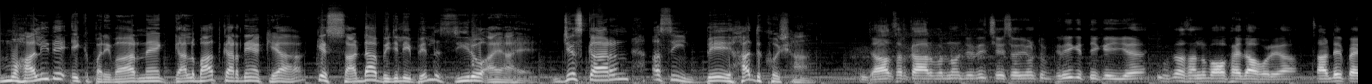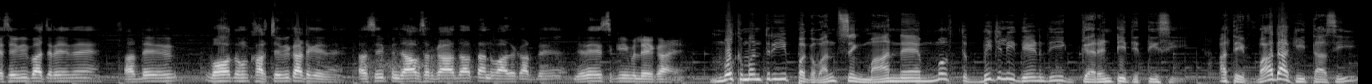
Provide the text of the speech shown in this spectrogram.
ਮੁਹਾਲੀ ਦੇ ਇੱਕ ਪਰਿਵਾਰ ਨੇ ਗੱਲਬਾਤ ਕਰਦਿਆਂ ਕਿਹਾ ਕਿ ਸਾਡਾ ਬਿਜਲੀ ਬਿੱਲ ਜ਼ੀਰੋ ਆਇਆ ਹੈ, ਜਿਸ ਕਾਰਨ ਅਸੀਂ ਬੇਹੱਦ ਖੁਸ਼ ਹਾਂ। ਪੰਜਾਬ ਸਰਕਾਰ ਵੱਲੋਂ ਜਿਹੜੀ 600 ਯੂਨਿਟ ਫ੍ਰੀ ਕੀਤੀ ਗਈ ਹੈ ਉਸ ਦਾ ਸਾਨੂੰ ਬਹੁਤ ਫਾਇਦਾ ਹੋ ਰਿਹਾ। ਸਾਡੇ ਪੈਸੇ ਵੀ ਬਚ ਰਹੇ ਨੇ, ਸਾਡੇ ਬਹੁਤ ਹੁਣ ਖਰਚੇ ਵੀ ਘਟ ਗਏ ਨੇ। ਅਸੀਂ ਪੰਜਾਬ ਸਰਕਾਰ ਦਾ ਧੰਨਵਾਦ ਕਰਦੇ ਹਾਂ, ਜਿਹੜੇ ਇਹ ਸਕੀਮ ਲੈ ਕੇ ਆਏ ਮੁੱਖ ਮੰਤਰੀ ਭਗਵੰਤ ਸਿੰਘ ਮਾਨ ਨੇ ਮੁਫਤ ਬਿਜਲੀ ਦੇਣ ਦੀ ਗਾਰੰਟੀ ਦਿੱਤੀ ਸੀ। ਅਤੇ ਵਾਅਦਾ ਕੀਤਾ ਸੀ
